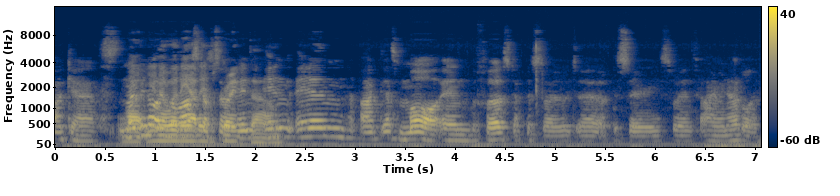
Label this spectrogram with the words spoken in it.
I guess Like, maybe you not know, in when the he last had his episode. In, breakdown. in in I guess more in the first episode uh, of the series with Irene Adler.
